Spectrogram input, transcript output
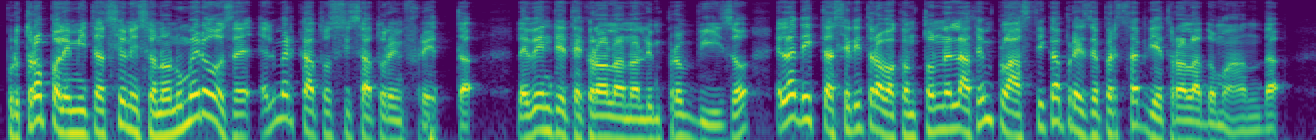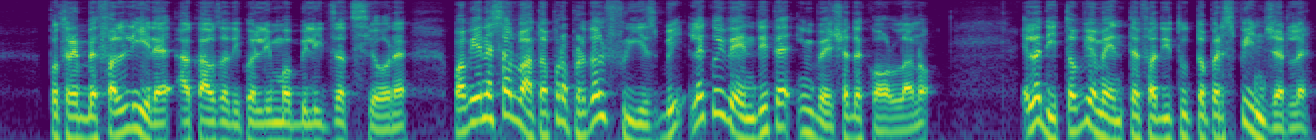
Purtroppo le imitazioni sono numerose e il mercato si satura in fretta. Le vendite crollano all'improvviso e la ditta si ritrova con tonnellate in plastica prese per star dietro alla domanda. Potrebbe fallire a causa di quell'immobilizzazione, ma viene salvata proprio dal frisbee, le cui vendite invece decollano e la ditta ovviamente fa di tutto per spingerle.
